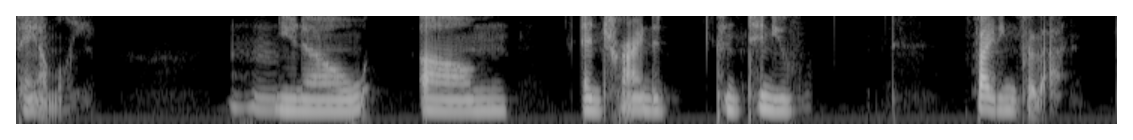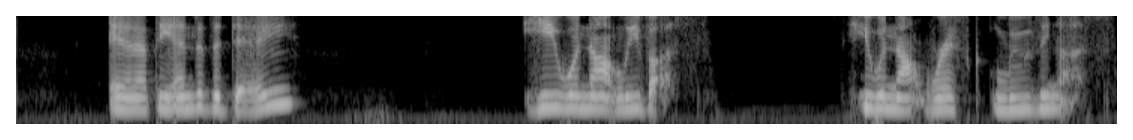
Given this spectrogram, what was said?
family, mm-hmm. you know, um, and trying to continue fighting for that. And at the end of the day, he would not leave us. He would not risk losing us.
